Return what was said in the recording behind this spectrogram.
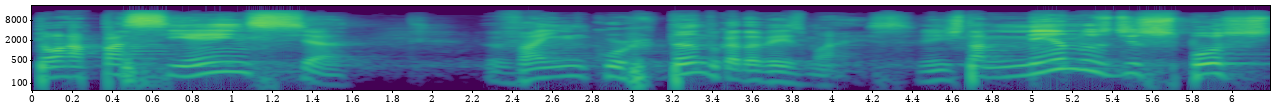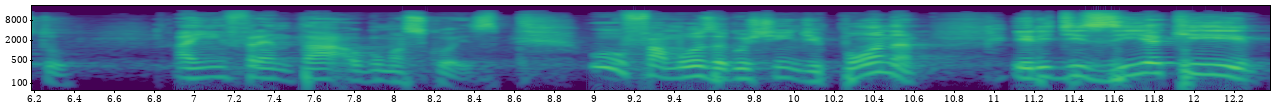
Então a paciência vai encurtando cada vez mais. A gente está menos disposto a enfrentar algumas coisas. O famoso Agostinho de Hipona, ele dizia que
